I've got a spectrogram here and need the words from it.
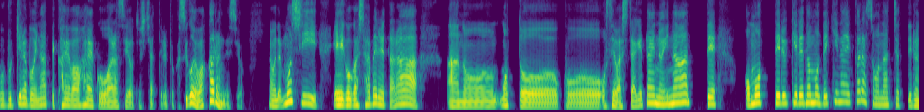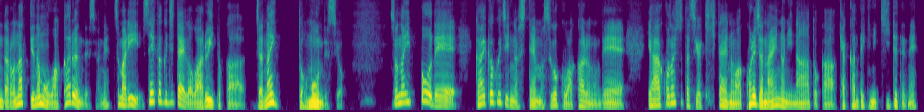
もうぶっきらぼうになって会話を早く終わらせようとしちゃってるとか、すごいわかるんですよ。なので、もし英語が喋れたら、あの、もっとこう、お世話してあげたいのになって思ってるけれども、できないからそうなっちゃってるんだろうなっていうのもわかるんですよね。つまり、性格自体が悪いとかじゃないと思うんですよ。その一方で、外国人の視点もすごくわかるので、いや、この人たちが聞きたいのはこれじゃないのになとか、客観的に聞いててね、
